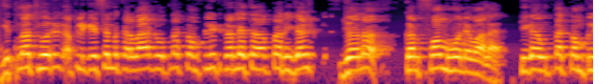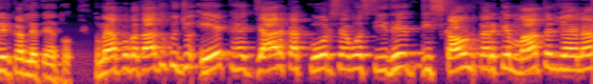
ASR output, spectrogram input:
जितना थ्योरी एप्लीकेशन में करवाएगा उतना कंप्लीट कर लेते हैं, आपका रिज़ल्ट जो है ना कंफर्म होने वाला है। ठीक है? उतना कंप्लीट कर लेते हैं तो। तो मैं आपको बता दूँ कि जो एक हज़ार का कोर्स है, वो सीधे डिस्काउंट करके मात्र जो है ना,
